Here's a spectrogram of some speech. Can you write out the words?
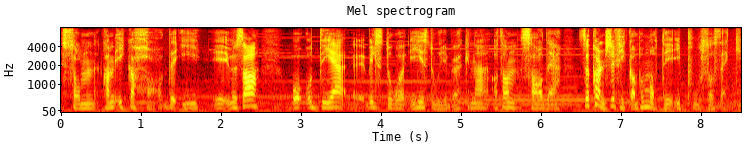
Sånn kan vi ikke ha det i, USA. Og, og, det vil stå i historiebøkene at han sa det. Så kanskje fikk han på en måte i pose og sekk.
